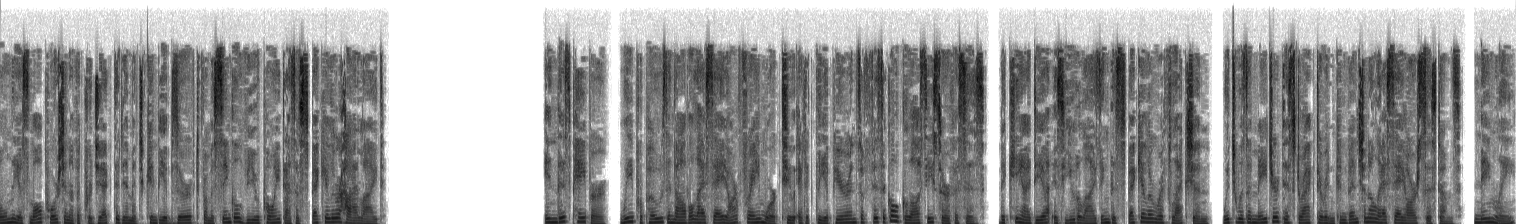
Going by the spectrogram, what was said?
only a small portion of a projected image can be observed from a single viewpoint as a specular highlight. In this paper, we propose a novel SAR framework to edit the appearance of physical glossy surfaces. The key idea is utilizing the specular reflection, which was a major distractor in conventional SAR systems. Namely,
